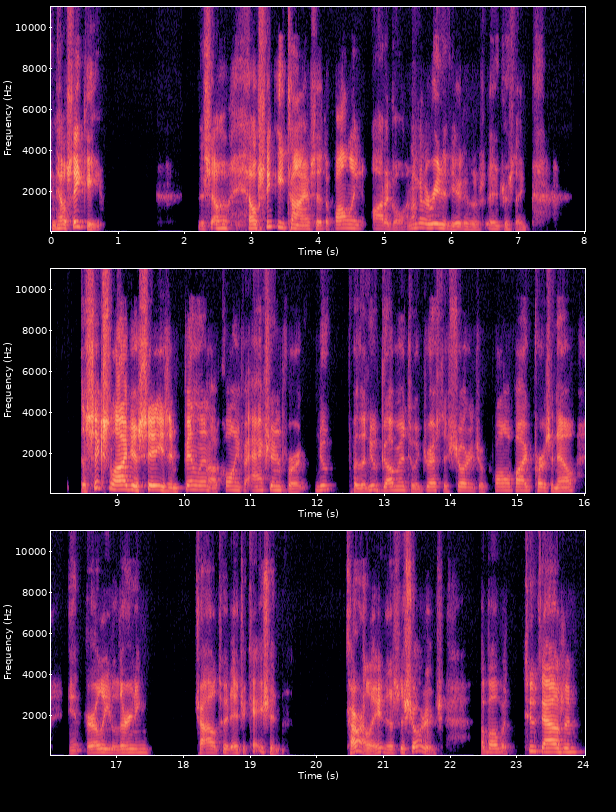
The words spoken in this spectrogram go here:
In Helsinki, the Helsinki Times says the following article, and I'm going to read it here because it's interesting. The six largest cities in Finland are calling for action for new for the new government to address the shortage of qualified personnel in early learning childhood education. Currently, there's a shortage of over 2,000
